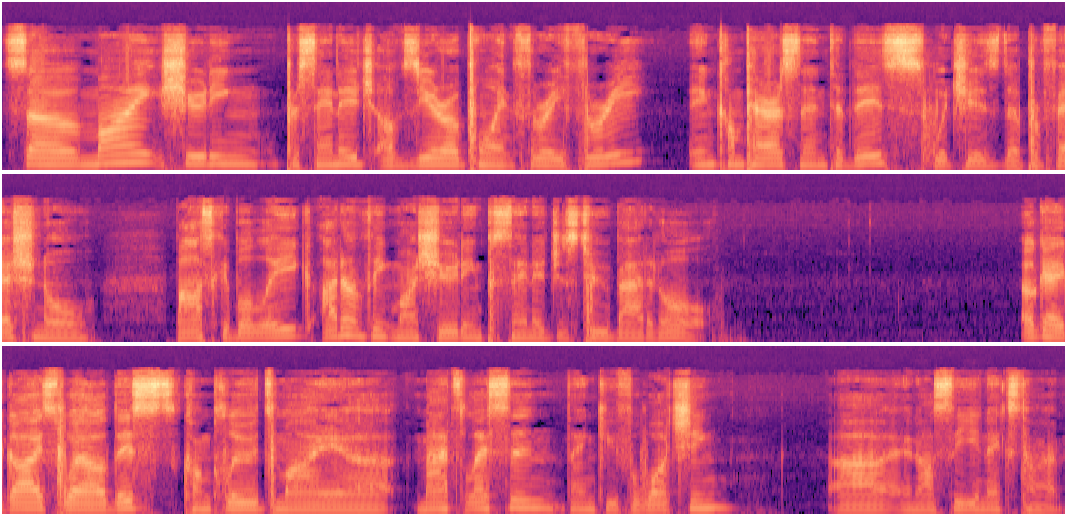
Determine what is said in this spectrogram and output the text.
So my shooting percentage of 0.33 in comparison to this, which is the professional basketball league, I don't think my shooting percentage is too bad at all. Okay guys, well this concludes my uh, math lesson. Thank you for watching uh, and I'll see you next time.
